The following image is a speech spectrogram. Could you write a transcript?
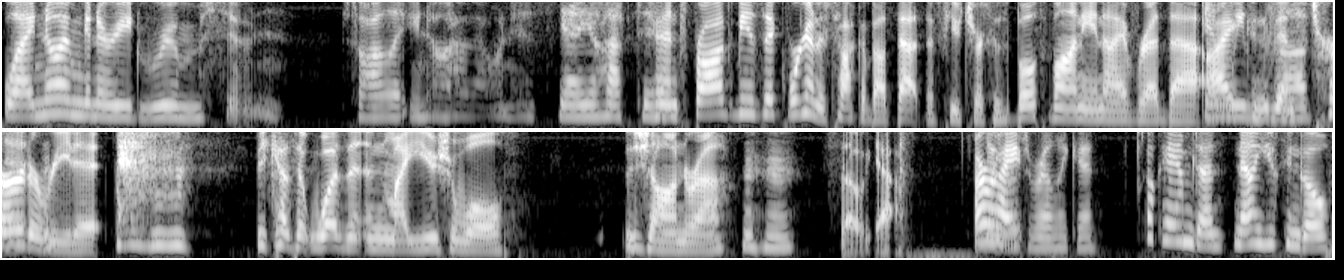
well, I know I'm going to read Room soon. So I'll let you know how that one is. Yeah, you'll have to. And frog music, we're going to talk about that in the future because both Vonnie and I have read that. And I convinced her it. to read it because it wasn't in my usual genre. Mm-hmm. So yeah. All it right. was really good. Okay, I'm done. Now you can go.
